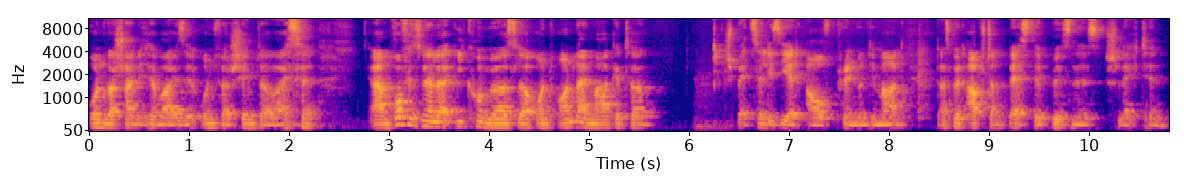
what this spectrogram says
unwahrscheinlicherweise, unverschämterweise, ähm, professioneller E-Commercer und Online-Marketer, spezialisiert auf Print und Demand, das mit Abstand beste Business schlechthin.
